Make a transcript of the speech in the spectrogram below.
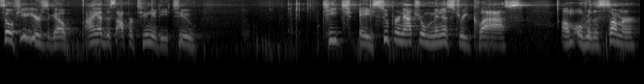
So, a few years ago, I had this opportunity to teach a supernatural ministry class um, over the summer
